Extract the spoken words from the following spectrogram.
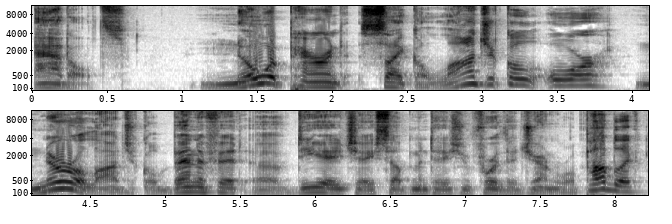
adults? No apparent psychological or neurological benefit of DHA supplementation for the general public,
